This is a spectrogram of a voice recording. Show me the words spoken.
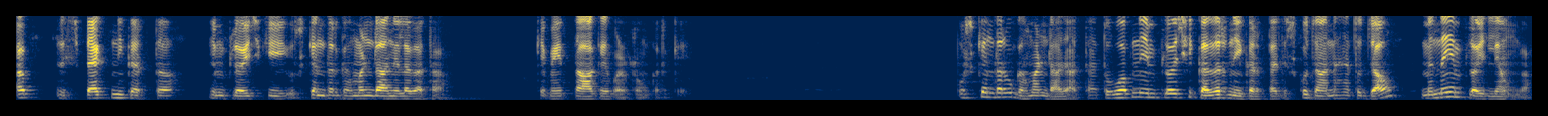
अब रिस्पेक्ट नहीं करता एम्प्लॉयज़ की, उसके अंदर घमंड आने लगा था कि मैं इतना आगे बढ़ रहा हूँ करके। उसके अंदर वो घमंड आ जाता है तो वो अपने एम्प्लॉयज़ की कदर नहीं करता जिसको जाना है तो जाओ, मैं नए एम्प्लॉयज़ ले आऊँगा।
